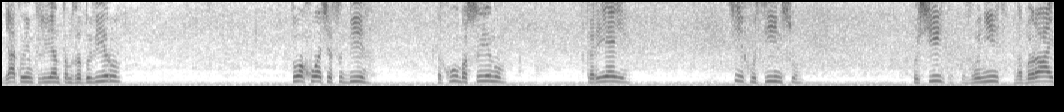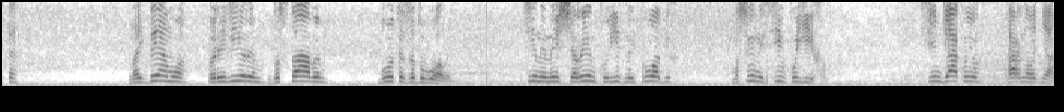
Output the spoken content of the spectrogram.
Дякуємо клієнтам за довіру. Хто хоче собі таку машину з Кореї чи якусь іншу, пишіть, дзвоніть, набирайте, знайдемо, перевіримо, доставимо, будете задоволені. Ціни нижче ринку, рідний пробіг. Машини сів, поїхав. Всім дякую, гарного дня!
